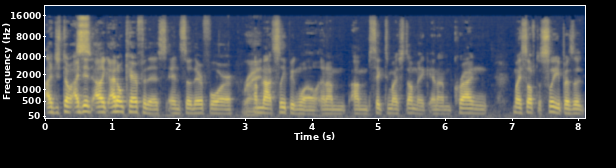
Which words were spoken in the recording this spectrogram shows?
I just don't. I did like I don't care for this, and so therefore Right. I'm not sleeping well, and I'm I'm sick to my stomach, and I'm crying myself to sleep as a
